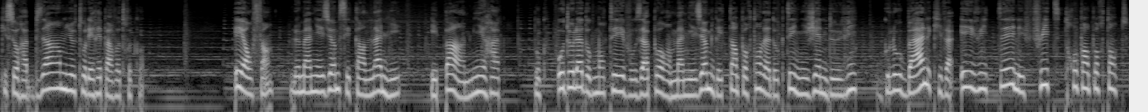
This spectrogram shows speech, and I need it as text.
qui sera bien mieux tolérée par votre corps. Et enfin, le magnésium, c'est un allié et pas un miracle donc au-delà d'augmenter vos apports en magnésium, il est important d'adopter une hygiène de vie globale qui va éviter les fuites trop importantes.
